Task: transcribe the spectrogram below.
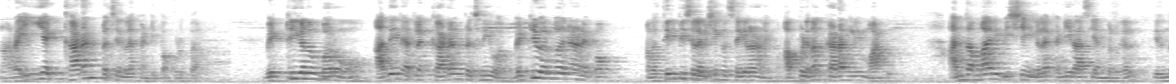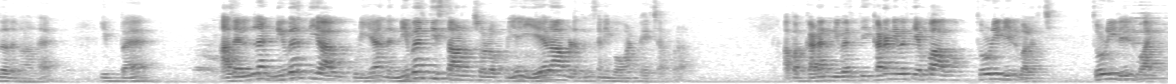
நிறைய கடன் பிரச்சனைகளை கண்டிப்பாக கொடுப்பார். வெற்றிகளும் வரும். அதே நேரத்தில் கடன் பிரச்சனையும் வரும். வெற்றி வரும்போது என்ன நினைப்போம்? நம்ம திருப்பி சில விஷயங்கள் செய்யலாம்னு நினைப்போம். அப்படிதான் கடன்லையும் மாட்டும் அந்த மாதிரி விஷயங்களை கன்னிராசி அன்பர்கள் இருந்ததுனால இப்போ அதெல்லாம் நிவர்த்தி ஆகக்கூடிய அந்த நிவர்த்தி ஸ்தானம் சொல்லக்கூடிய ஏழாம் இடத்துக்கு சனி பகவான் பெயர் சாப்பிட்றார். அப்ப கடன் நிவர்த்தி கடன் நிவர்த்தி எப்போ ஆகும்? தொழிலில் வளர்ச்சி தொழிலில் வாய்ப்பு.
